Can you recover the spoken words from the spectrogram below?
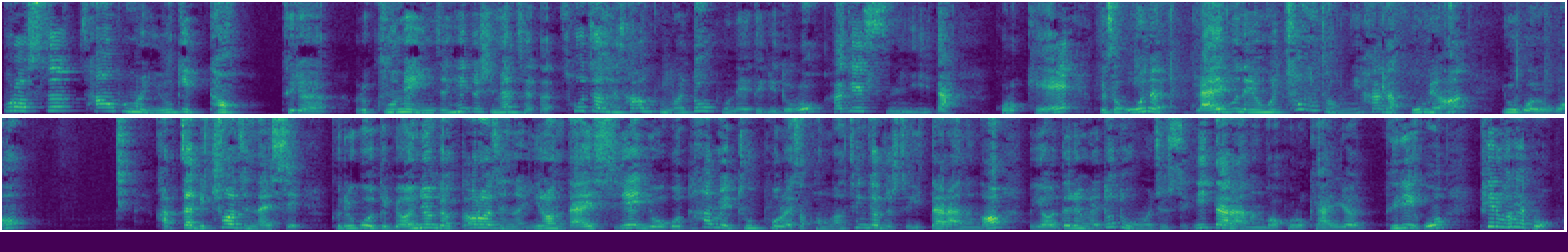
플러스 사은품으로 6입 더 드려요. 그리고 구매 인증해 주시면 제가 소정의 사은품을 또 보내드리도록 하겠습니다. 그렇게 그래서 오늘 라이브 내용을 총 정리하다 보면 요거 요거 갑자기 추워진 날씨 그리고 이렇게 면역력 떨어지는 이런 날씨에 요거 하루에 두 포를 해서 건강 챙겨줄 수 있다라는 거 여드름에도 도움을 줄 수 있다라는 거 그렇게 알려드리고 피로 회복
